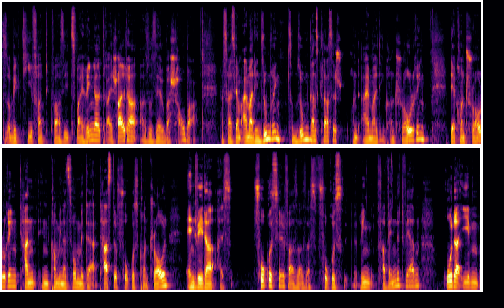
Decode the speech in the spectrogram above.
das Objektiv hat quasi zwei Ringe, drei Schalter, also sehr überschaubar. Das heißt, wir haben einmal den Zoom-Ring zum Zoomen ganz klassisch und einmal den Control-Ring. Der Control-Ring kann in Kombination mit der Taste Focus Control entweder als Fokushilfe, also als Fokusring verwendet werden oder eben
